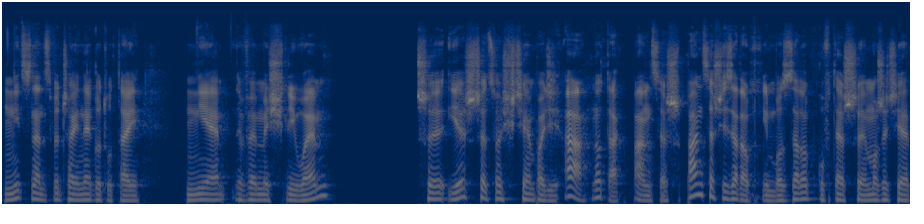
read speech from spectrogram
nic nadzwyczajnego tutaj nie wymyśliłem. Czy jeszcze coś chciałem powiedzieć? A, no tak, pancerz. Pancerz i zarobki, bo z zarobków też y, możecie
